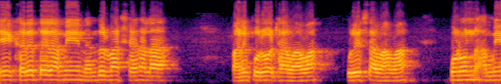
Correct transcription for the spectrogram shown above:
हे खरं तर आम्ही नंदुरबार शहराला पाणी पुरवठा व्हावा पुरेसा व्हावा म्हणून आम्ही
